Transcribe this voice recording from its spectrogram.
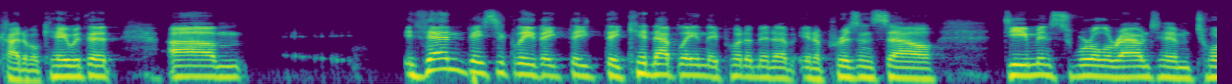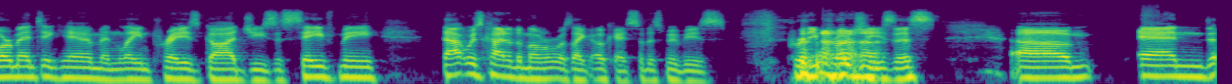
kind of okay with it. Um, then basically they they they kidnap Lane. They put him in a in a prison cell. Demons swirl around him, tormenting him, and Lane prays, "God, Jesus, save me." That was kind of the moment where it was like, okay, so this movie's pretty pro Jesus, um, and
